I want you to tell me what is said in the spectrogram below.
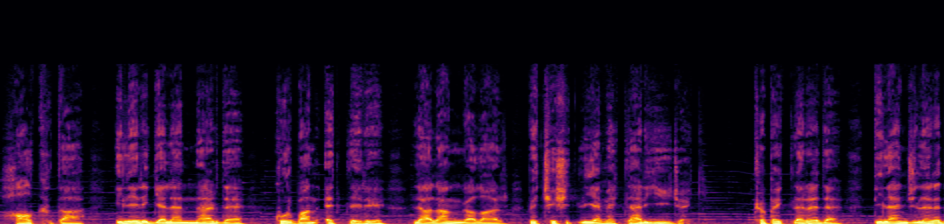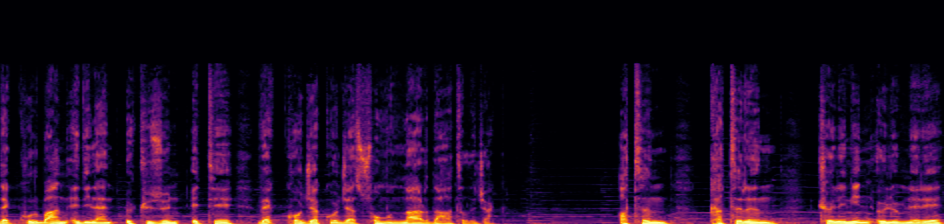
halk da, ileri gelenler de kurban etleri, lalangalar ve çeşitli yemekler yiyecek. Köpeklere de, dilencilere de kurban edilen öküzün eti ve koca koca somunlar dağıtılacak atın, katırın, kölenin ölümleri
